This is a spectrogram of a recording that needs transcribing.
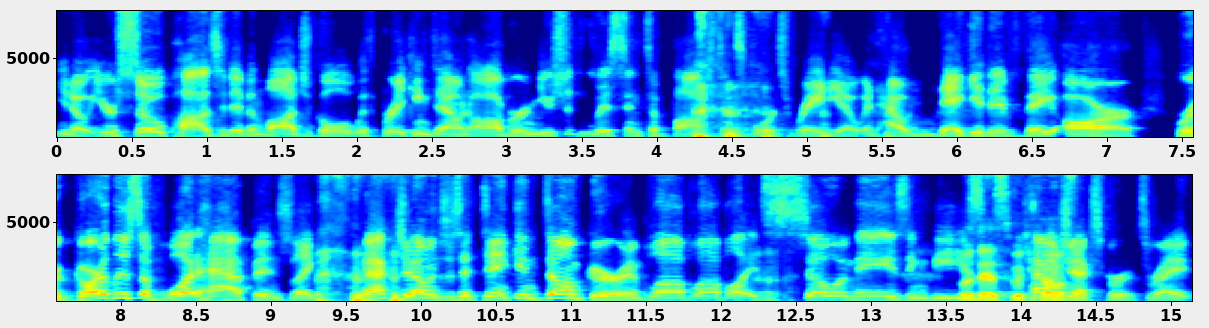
You know, you're so positive and logical with breaking down Auburn. You should listen to Boston Sports Radio and how negative they are, regardless of what happens. Like Mac Jones is a dink and dunker and blah, blah, blah. It's so amazing. These well, that's because, couch experts, right?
